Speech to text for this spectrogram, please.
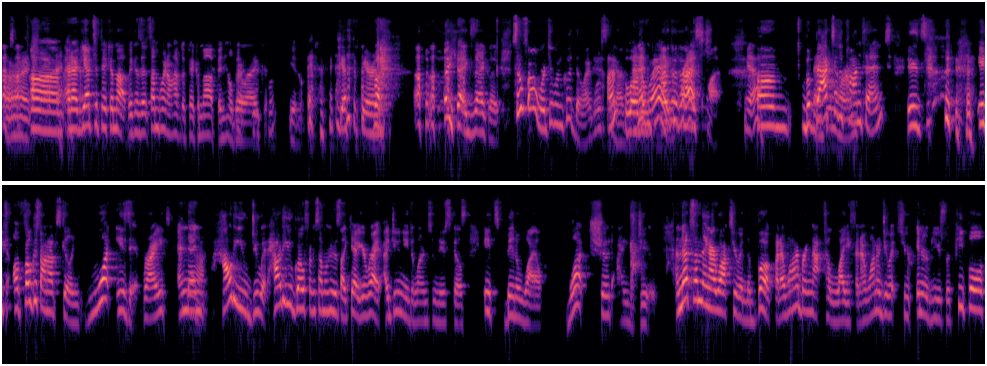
All right. Um, and I've yet to pick him up because at some point I'll have to pick him up and he'll be like, you know. Guest appearance. yeah, exactly. So far we're doing good though. I will say I'm I've- blown I'm away. than Impressed. yeah. Um, but Thank back to the content. It's it's focused on upskilling. What is it, right? And then Yeah. how do you do it? How do you go from someone who's like, yeah, you're right. I do need to learn some new skills. It's been a while. What should I do? And that's something I walk through in the book, but I want to bring that to life and I want to do it through interviews with people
